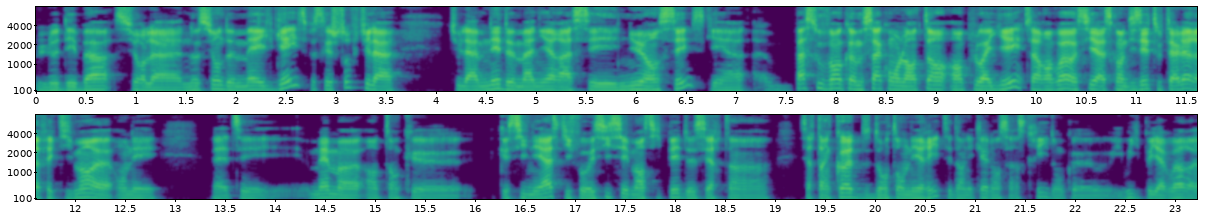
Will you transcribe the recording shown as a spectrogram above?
le débat sur la notion de male gaze, parce que je trouve que tu l'as tu l'as amené de manière assez nuancée, ce qui est euh, pas souvent comme ça qu'on l'entend employé. Ça renvoie aussi à ce qu'on disait tout à l'heure. Effectivement, euh, on est, bah, même euh, en tant que cinéaste, il faut aussi s'émanciper de certains certains codes dont on hérite et dans lesquels on s'inscrit. Donc oui, il peut y avoir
